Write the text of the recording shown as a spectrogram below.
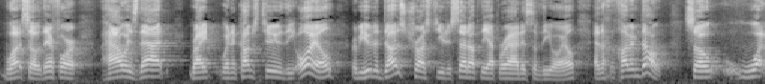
What, so therefore, how is that, right? When it comes to the oil, Rabbi Yehuda does trust you to set up the apparatus of the oil, and the Chachamim don't. So, what,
